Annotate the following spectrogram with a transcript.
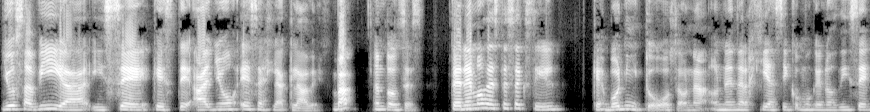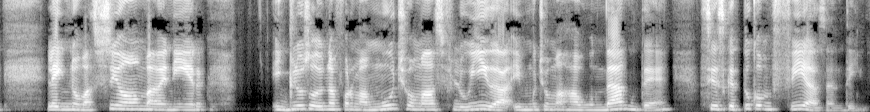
yo sabía y sé que este año esa es la clave, ¿va? Entonces, tenemos este sextil, que es bonito, o sea, una, energía así como que nos dice la innovación va a venir incluso de una forma mucho más fluida y mucho más abundante si es que tú confías en ti.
